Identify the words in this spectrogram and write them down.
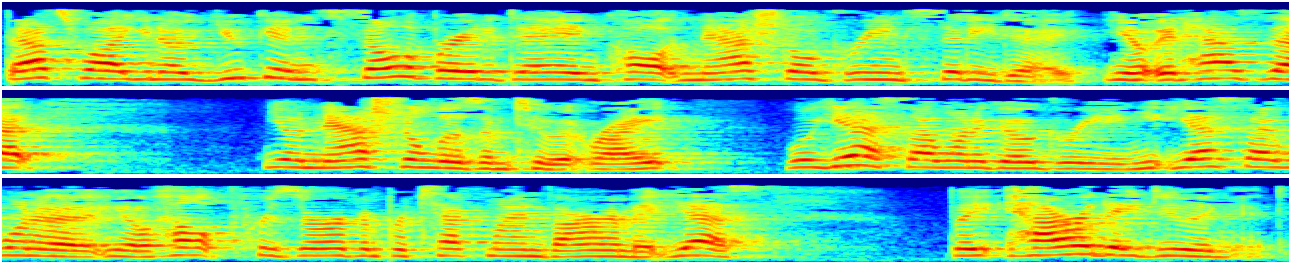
That's why, you know, you can celebrate a day and call it National Green City Day. You know, it has that, you know, nationalism to it, right? Well, yes, I want to go green. Yes, I want to, you know, help preserve and protect my environment. Yes. But how are they doing it?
